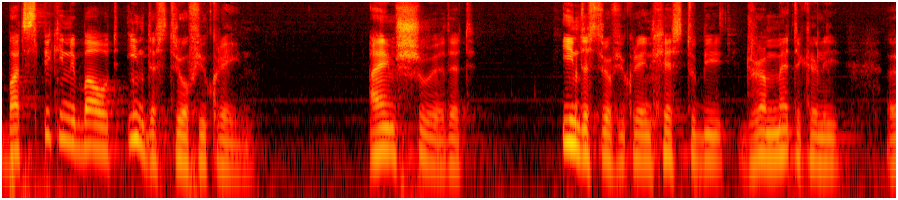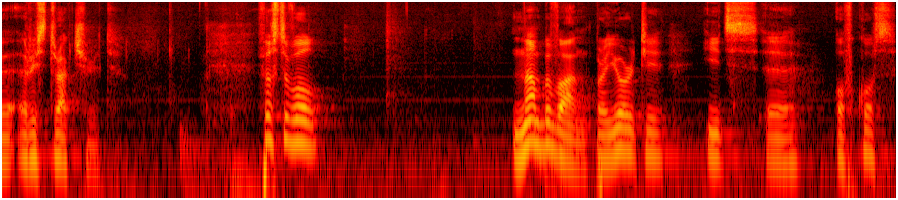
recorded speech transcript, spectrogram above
But speaking about industry of Ukraine, I am sure that industry of Ukraine has to be dramatically uh, restructured. First of all, number one priority is, uh, of course,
